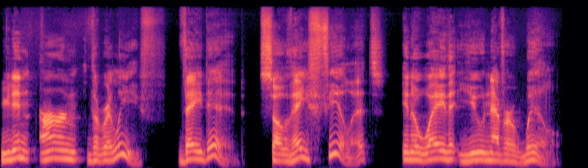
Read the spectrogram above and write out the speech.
You didn't earn the relief. They did. So they feel it in a way that you never will.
